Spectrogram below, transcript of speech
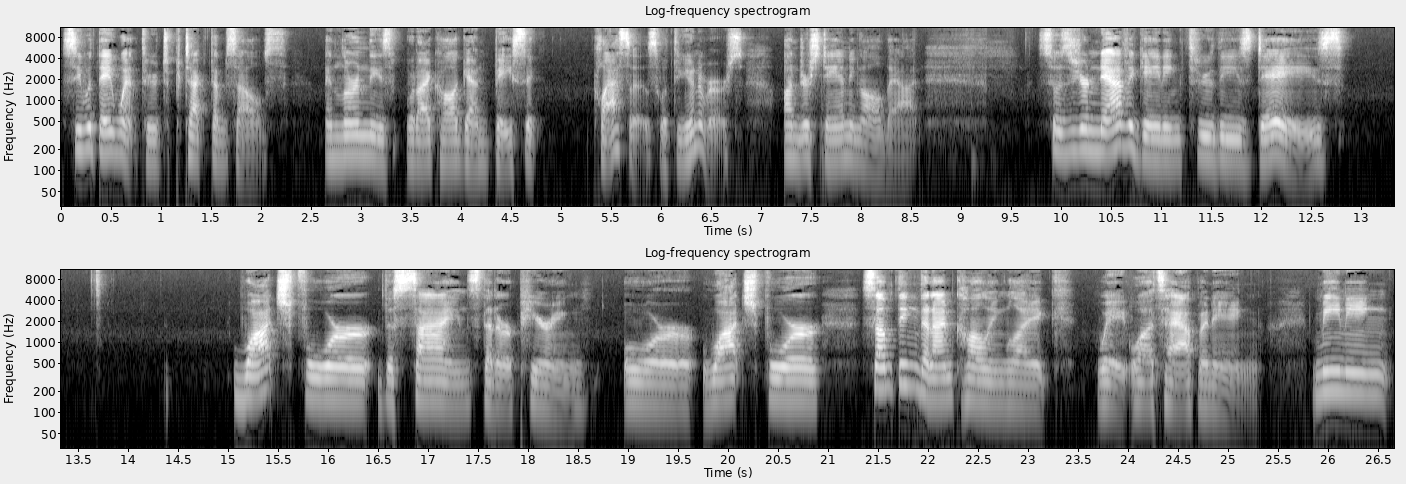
see what they went through to protect themselves and learn these what i call again basic classes with the universe understanding all that so as you're navigating through these days watch for the signs that are appearing or watch for something that I'm calling like, wait, what's happening? Meaning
